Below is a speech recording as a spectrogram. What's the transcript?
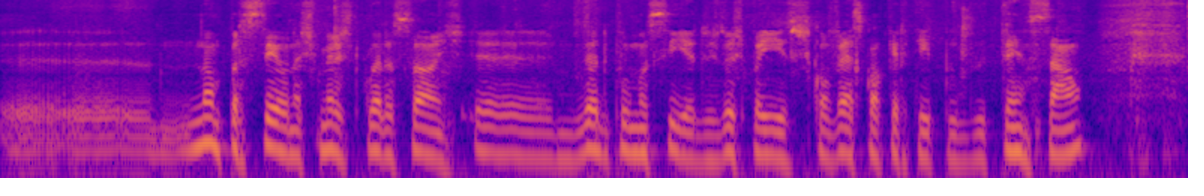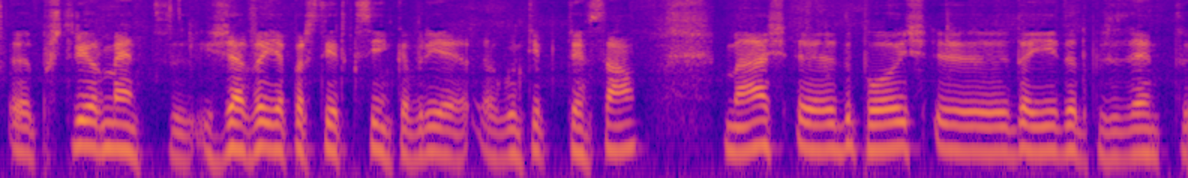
Uh, não pareceu nas primeiras declarações da diplomacia dos dois países que houvesse qualquer tipo de tensão. Eh, posteriormente já veio a parecer que sim, que haveria algum tipo de tensão, mas eh, depois eh, da ida do presidente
